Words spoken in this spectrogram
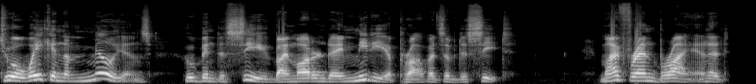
to awaken the millions who've been deceived by modern day media prophets of deceit. My friend Brian at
